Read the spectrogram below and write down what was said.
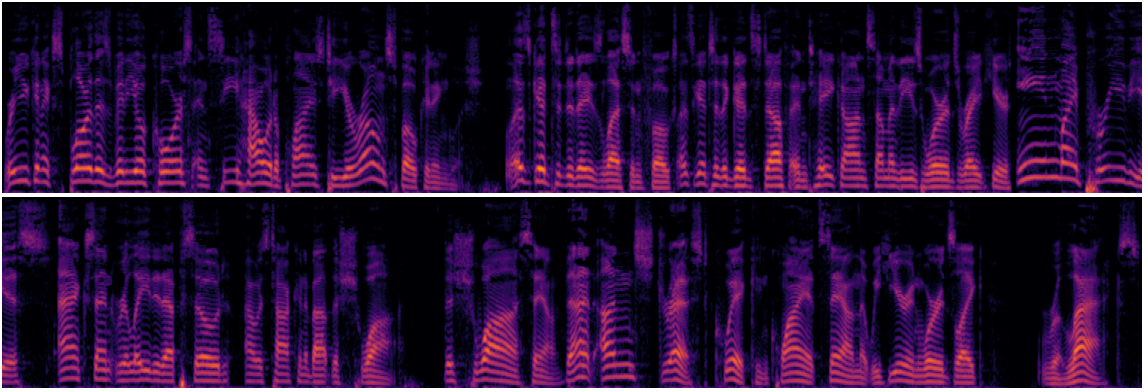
where you can explore this video course and see how it applies to your own spoken English. Let's get to today's lesson, folks. Let's get to the good stuff and take on some of these words right here. In my previous accent related episode, I was talking about the schwa the schwa sound, that unstressed, quick, and quiet sound that we hear in words like relax,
